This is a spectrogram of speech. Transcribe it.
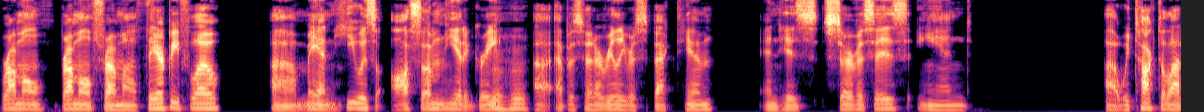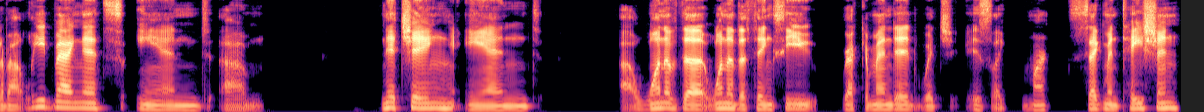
Brummel, Brummel from uh, Therapy Flow. Uh, man, he was awesome. He had a great mm-hmm. uh, episode. I really respect him and his services and uh, we talked a lot about lead magnets and um, niching, and uh, one of the one of the things he recommended, which is like mark segmentation.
